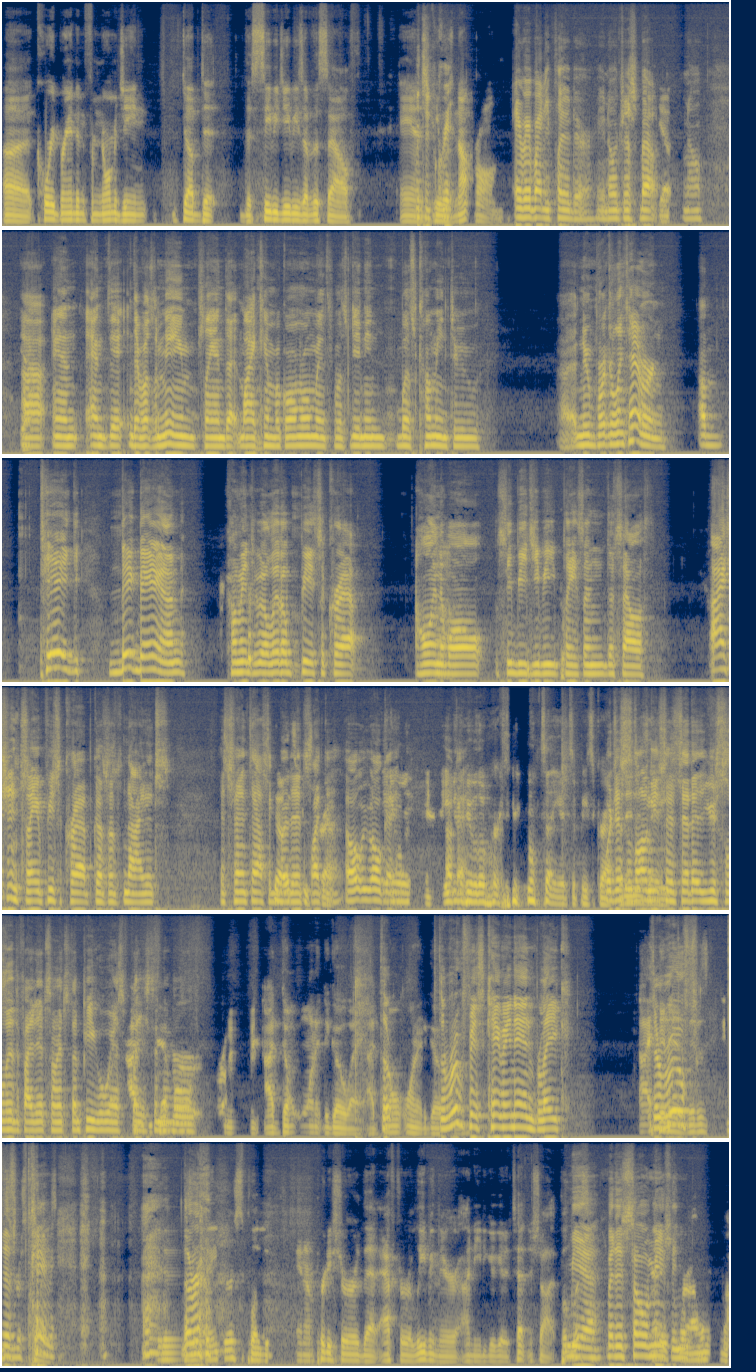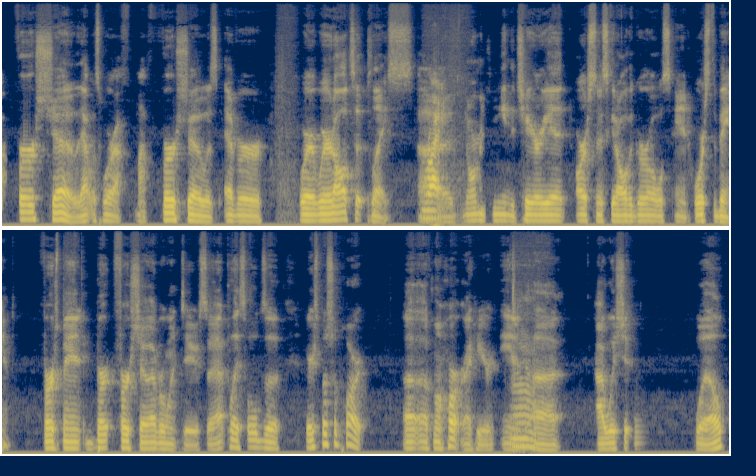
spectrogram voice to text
uh, Cory Brandon from Norma Jean dubbed it the CBGBs of the South, and he was not wrong. everybody played there, you know, just about. Yep. You know. Yeah. Uh, and and th- there was a meme saying that My Chemical Romance was getting was coming to uh, New Brooklyn Tavern, a big big band coming to a little piece of crap, hole in the wall CBGB place in the South. I shouldn't say a piece of crap because it's not. It's it's fantastic, No, but it's it's, like a oh okay. Anyone- even Okay. the people that work there will tell you it's a piece of crap. Well, just but as long as a- it said it, you solidified it, so it's the POS I place in the never- wall. I don't want it to go away. I The- don't want it to go. The roof is caving in, Blake. I- The roof is a is dangerous place. It is The a dangerous place, and I'm pretty sure that after leaving there, I need to go get a tetanus shot. But listen, Yeah, but it's so amazing. where I went to my first show. That was where I, my first show was ever, where where it all took place. Right. Uh, Norma Jean, the Chariot, Arsonist, get all the girls, and Horse the band. First band, first show I ever went to. So that place holds a very special part uh, of my heart right here, and Mm. uh, I wish it well.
